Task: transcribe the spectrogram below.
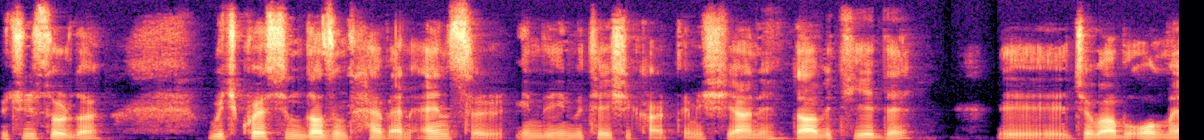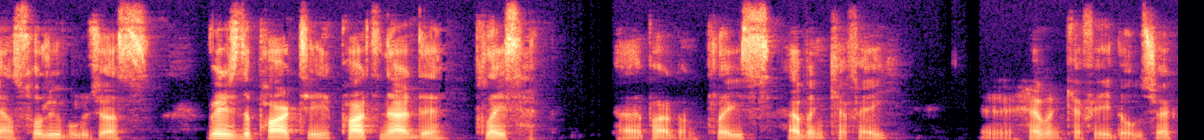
Üçüncü soruda Which question doesn't have an answer in the invitation card demiş. Yani davetiyede e, cevabı olmayan soruyu bulacağız. Where is the party? Parti nerede? Place e, pardon, Place Heaven Cafe. E, Heaven Cafe'de olacak.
